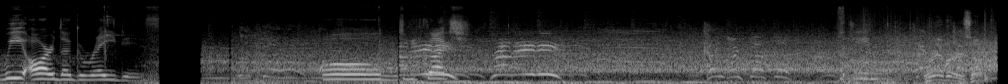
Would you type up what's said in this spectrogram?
We are the greatest. Oh, to be clutch. Round 80. Gene. Rivers up.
